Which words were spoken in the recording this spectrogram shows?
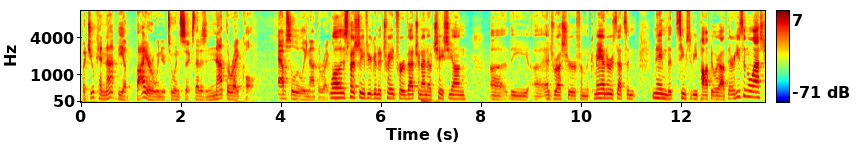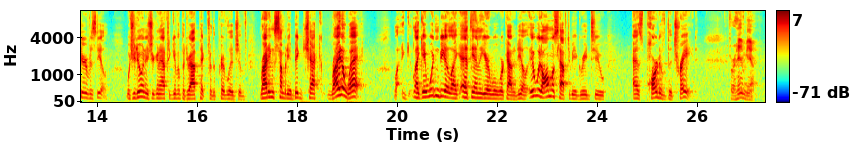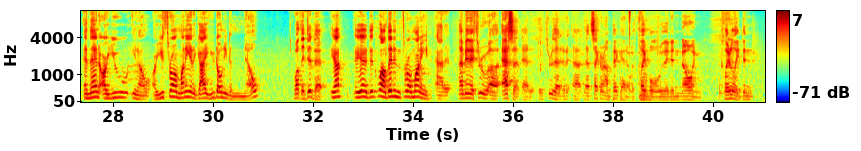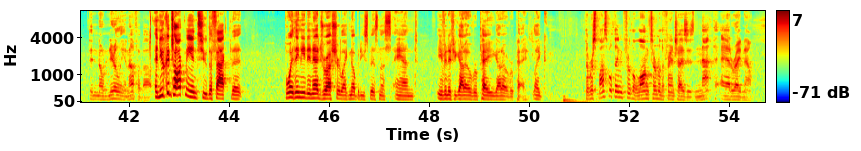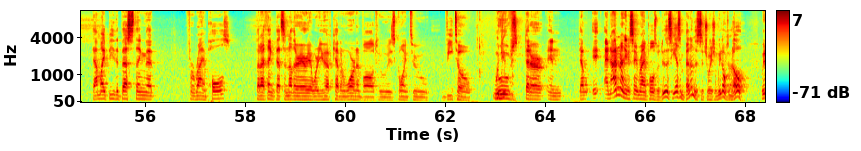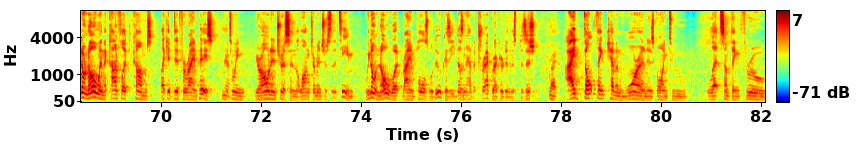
But you cannot be a buyer when you're two and six. That is not the right call. Absolutely not the right call. Well, especially if you're going to trade for a veteran. I know Chase Young, uh, the uh, edge rusher from the Commanders, that's a name that seems to be popular out there. He's in the last year of his deal. What you're doing is you're going to have to give up a draft pick for the privilege of writing somebody a big check right away. Like, like it wouldn't be a, like at the end of the year we'll work out a deal. It would almost have to be agreed to as part of the trade. For him, yeah. And then are you, you know, are you throwing money at a guy you don't even know? Well, they did that. Yeah, yeah. Didn't, well, they didn't throw money at it. I mean, they threw uh, asset at it. They threw that uh, that second round pick at it with Claypool, who they didn't know and clearly didn't didn't know nearly enough about. And you could talk me into the fact that, boy, they need an edge rusher like nobody's business, and even if you got to overpay, you got to overpay. Like, The responsible thing for the long term of the franchise is not to add right now. That might be the best thing that for Ryan Poles, but I think that's another area where you have Kevin Warren involved, who is going to veto Would you- moves that are in that. It, and I'm not even saying Ryan Poles would do this. He hasn't been in this situation. We don't know. We don't know when the conflict comes, like it did for Ryan Pace, between your own interests and the long-term interests of the team. We don't know what Ryan Poles will do because he doesn't have a track record in this position. Right. I don't think Kevin Warren is going to let something through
